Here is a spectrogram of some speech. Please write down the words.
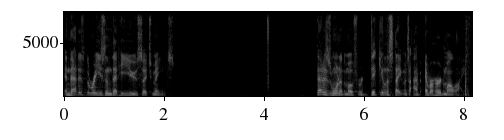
and that is the reason that he used such means. That is one of the most ridiculous statements I've ever heard in my life.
